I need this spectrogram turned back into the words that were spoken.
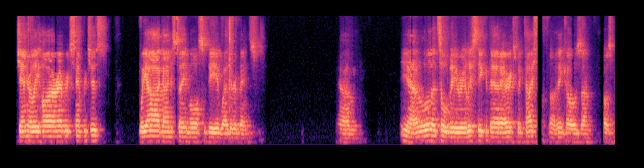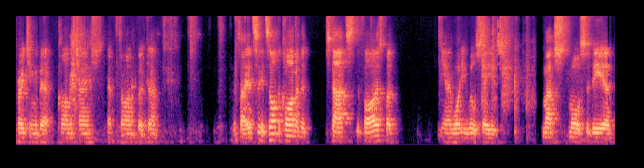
generally higher average temperatures, we are going to see more severe weather events. Um, yeah, well, let's all be realistic about our expectations. I think I was um, I was preaching about climate change at the time, but um, so it's it's not the climate that starts the fires, but you know what you will see is much more severe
